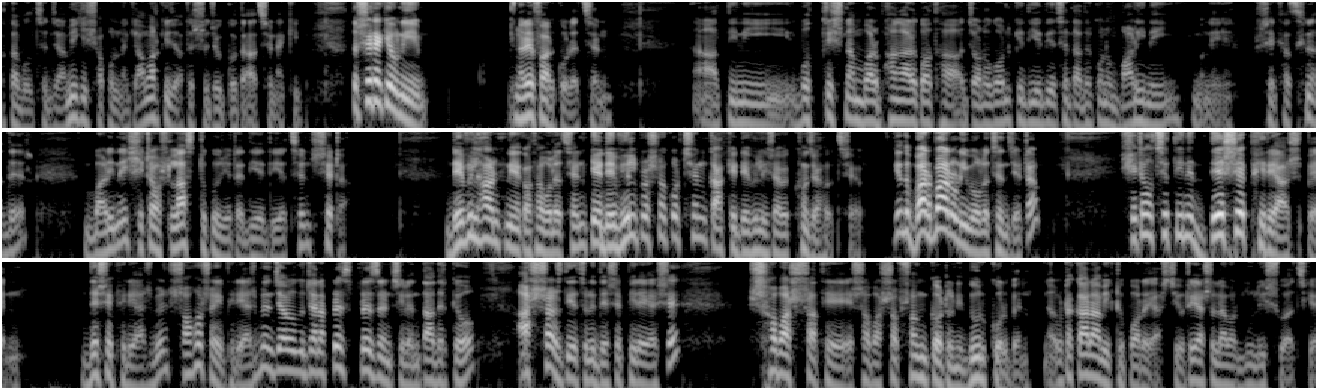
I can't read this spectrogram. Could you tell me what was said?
কথা বলছেন যে আমি কি সফল নাকি, আমার কি যথেষ্ট যোগ্যতা আছে নাকি? তো সেটাকে উনি রেফার করেছেন। তিনি বত্রিশ নম্বর ভাঙার কথা জনগণকে দিয়ে দিয়েছেন, তাদের কোনো বাড়ি নেই মানে শেখ হাসিনাদের বাড়ি নেই, সেটা লাস্টটুকু যেটা দিয়ে দিয়েছেন সেটা। ডেভিল হান্ট নিয়ে কথা বলেছেন, কে ডেভিল প্রশ্ন করছেন, কাকে ডেভিল হিসাবে খোঁজা হচ্ছে। কিন্তু বারবার উনি বলেছেন যেটা, সেটা হচ্ছে তিনি দেশে ফিরে আসবেন, দেশে ফিরে আসবেন সহসাই ফিরে আসবেন যারা যারা প্রেস প্রেজেন্ট ছিলেন, তাদেরকেও আশ্বাস দিয়েছেন দেশে ফিরে এসে সবার সাথে, সবার সব সংকট উনি দূর করবেন। ওটা কার, আমি একটু পরে আসছি, ওটাই আসলে আমার মূল ইস্যু আজকে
